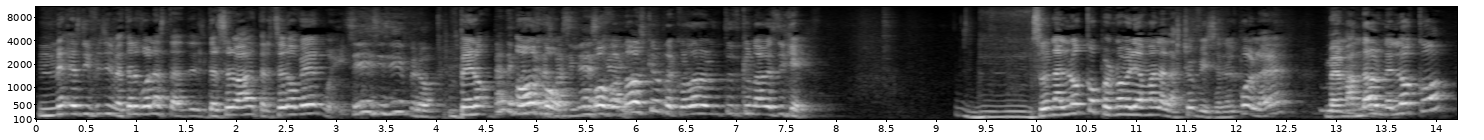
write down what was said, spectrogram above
me- es difícil meter gol hasta del tercero A, tercero B, güey. Sí, sí, sí, pero Pero, de ojo, ojo, no, es que recordar un tuit que una vez dije, "Mm, suena loco, pero no vería mal a las Chofis en el Puebla, ¿eh? Me mandaron el loco,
